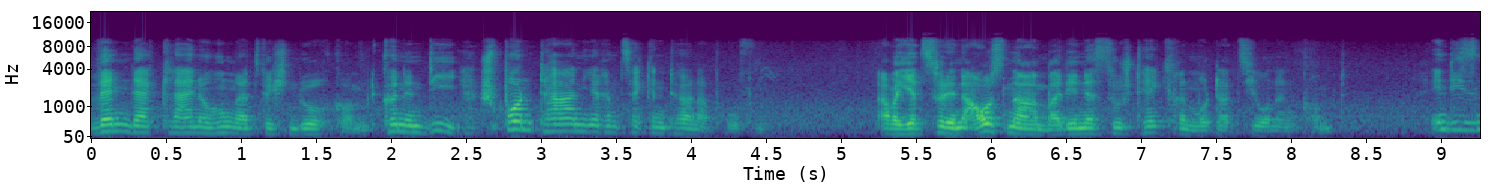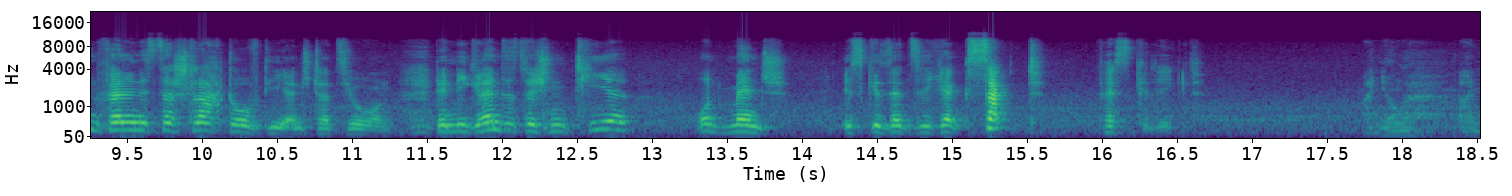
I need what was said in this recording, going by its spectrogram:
Wenn der kleine Hunger zwischendurch kommt, können die spontan ihren Second Turn abrufen. Aber jetzt zu den Ausnahmen, bei denen es zu stärkeren Mutationen kommt. In diesen Fällen ist der Schlachthof die Endstation, denn die Grenze zwischen Tier und Mensch ist gesetzlich exakt festgelegt. Mein Junge, mein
